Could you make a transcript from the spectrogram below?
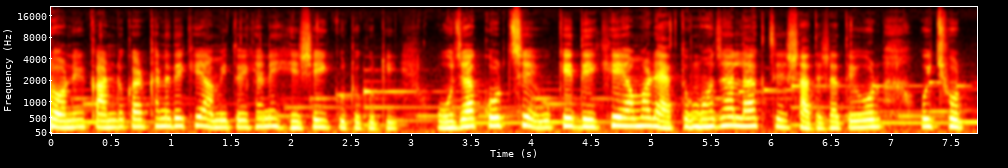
রনের কাণ্ড কারখানা দেখে আমি তো এখানে হেসেই কুটোকুটি। ও যা করছে, ওকে দেখে আমার এত মজা লাগছে। সাথে সাথে ওর ওই ছোট্ট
